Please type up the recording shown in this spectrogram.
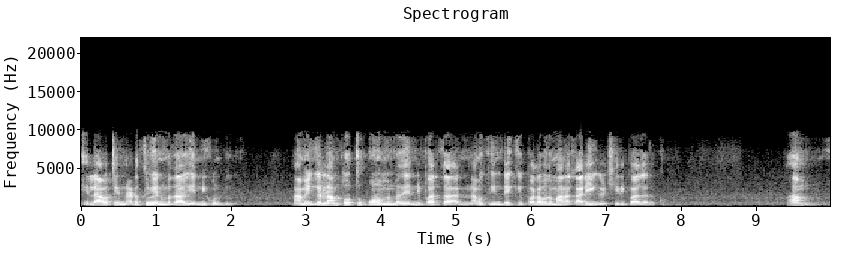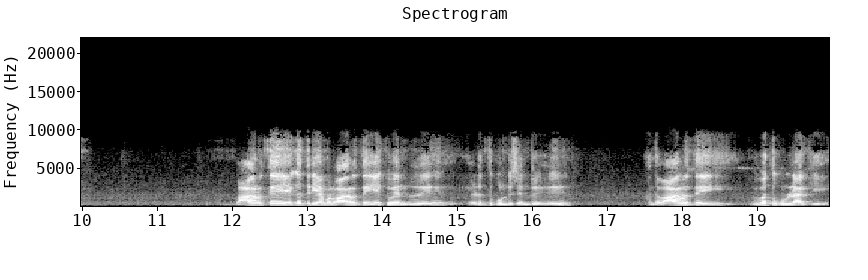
எல்லாவற்றையும் நடத்துவேன் என்பதாக எண்ணிக்கொண்டு நாம் எங்கெல்லாம் தோற்று போனோம் என்பதை எண்ணி பார்த்தால் நமக்கு இன்றைக்கு பலவிதமான காரியங்கள் சிரிப்பாக இருக்கும். ஆம். வாகனத்தை இயக்க தெரியாமல் வாகனத்தை இயக்குவேன் என்று எடுத்துக்கொண்டு சென்று அந்த வாகனத்தை விபத்துக்குள்ளாக்கி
